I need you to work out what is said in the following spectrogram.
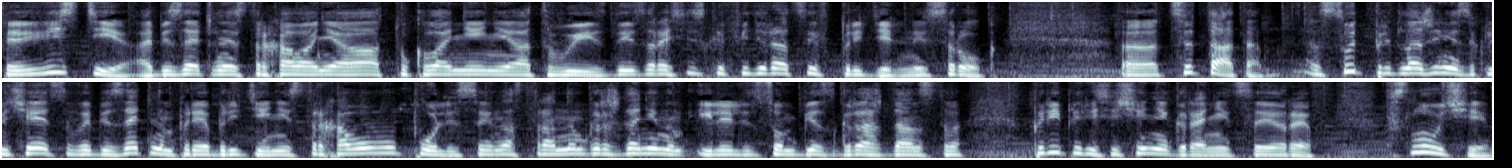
ввести обязательное страхование от уклонения от выезда из Российской Федерации в предельный срок. Э, Цитата. Суть предложения заключается в обязательном приобретении страхового полиса иностранным гражданином или лицом без гражданства при пересечении границы РФ. В случае,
